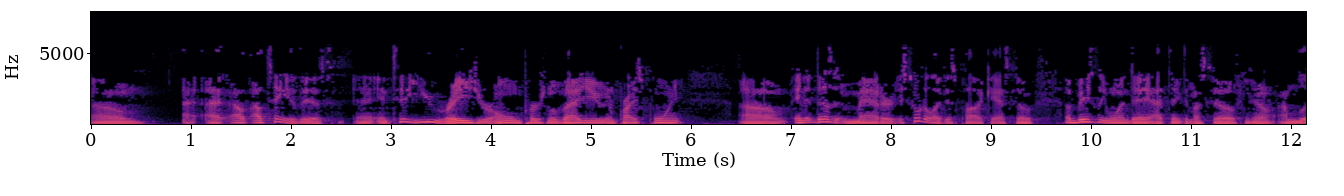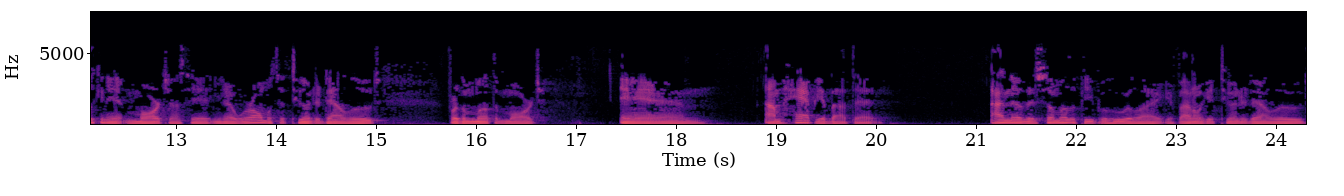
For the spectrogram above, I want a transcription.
Um, I, I, I'll, I'll tell you this: uh, until you raise your own personal value and price point, um, and it doesn't matter. It's sort of like this podcast. So eventually, one day, I think to myself, you know, I'm looking at March, and I said, you know, we're almost at 200 downloads for the month of March and I'm happy about that. I know there's some other people who are like, if I don't get 200 downloads,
